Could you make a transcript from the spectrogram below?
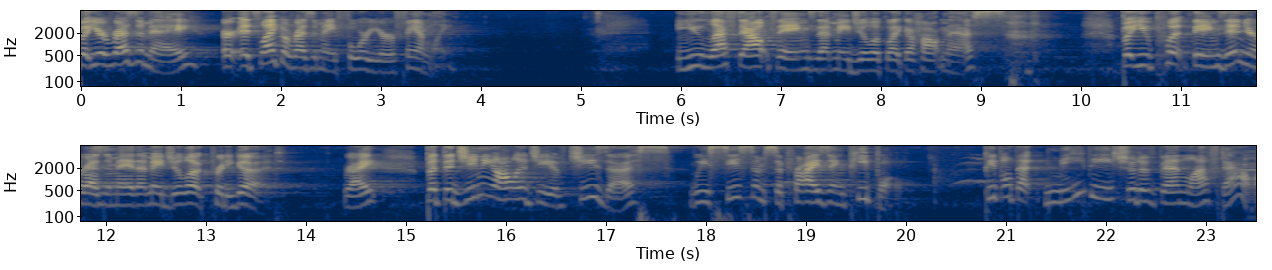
but your resume, or it's like a resume for your family you left out things that made you look like a hot mess, but you put things in your resume that made you look pretty good, right? But the genealogy of Jesus, we see some surprising people. People that maybe should have been left out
